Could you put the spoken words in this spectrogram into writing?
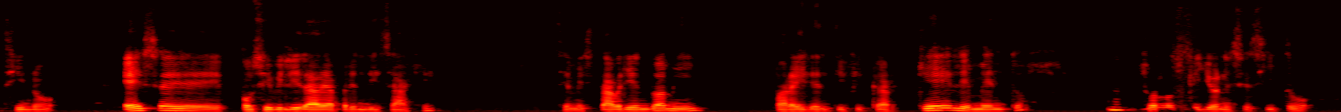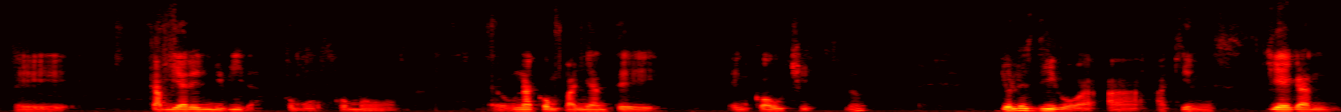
sino esa posibilidad de aprendizaje se me está abriendo a mí para identificar qué elementos son los que yo necesito eh, cambiar en mi vida como, como eh, un acompañante en coaching, ¿no? Yo les digo a, quienes llegan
